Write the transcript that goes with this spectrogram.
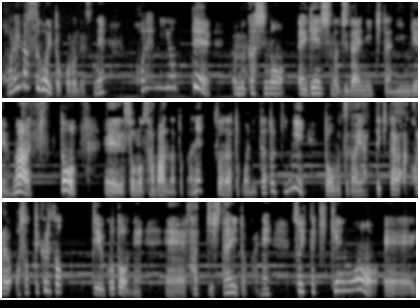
これがすごいところですね。これによって、昔の、原始の時代に生きた人間は、きっと、えー、そのサバンナとかね、そんなとこにいた時に動物がやってきたら、あ、これ襲ってくるぞっていうことをね、えー、察知したりとかね、そういった危険を、え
